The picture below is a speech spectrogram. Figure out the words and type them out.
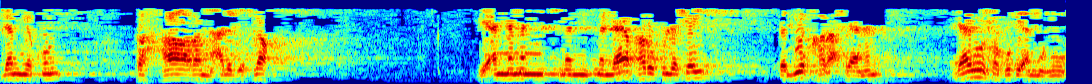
لم يكن قهارا على الإطلاق. لأن من من من لا يقهر كل شيء بل يقهر أحيانا لا يوصف بأنه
